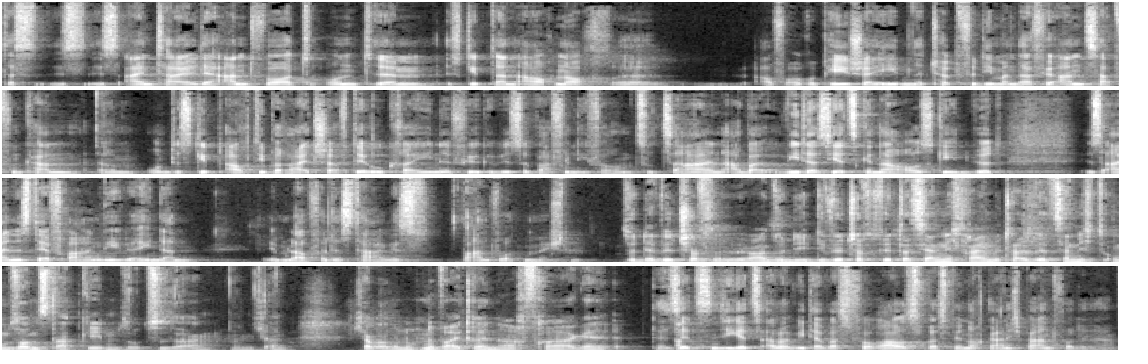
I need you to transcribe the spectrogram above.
das ist, ist ein Teil der Antwort. Und ähm, es gibt dann auch noch äh, auf europäischer Ebene Töpfe, die man dafür anzapfen kann. Ähm, und es gibt auch die Bereitschaft der Ukraine, für gewisse Waffenlieferungen zu zahlen. Aber wie das jetzt genau ausgehen wird, ist eines der Fragen, die wir Ihnen dann im Laufe des Tages beantworten möchten. Also der Wirtschaft, also die, die Wirtschaft wird das ja nicht, Rheinmetall wird es ja nicht umsonst abgeben, sozusagen, nehme ich an. Ich habe aber noch eine weitere Nachfrage. Da setzen Sie jetzt aber wieder was voraus, was wir noch gar nicht beantwortet haben.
